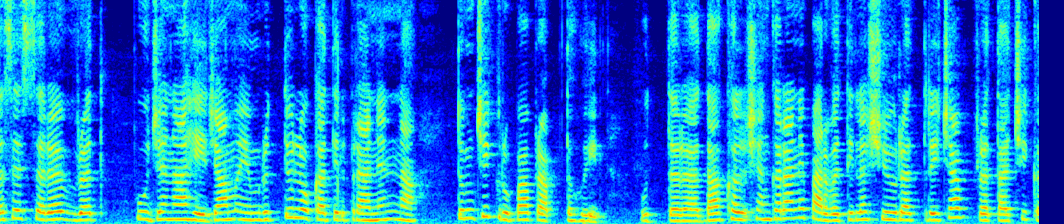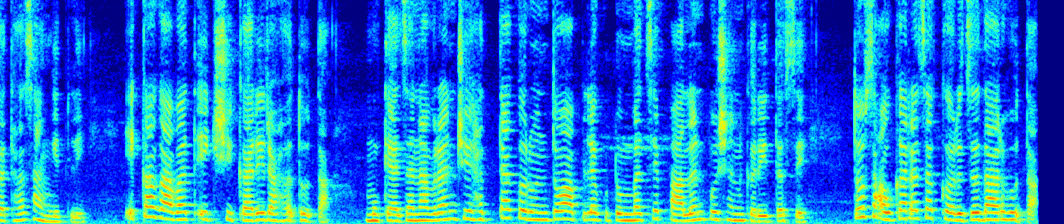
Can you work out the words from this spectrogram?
तसेच सरळ व्रत पूजन आहे ज्यामुळे मृत्यू लोकातील प्राण्यांना तुमची कृपा प्राप्त होईल? उत्तरादाखल शंकराने पार्वतीला शिवरात्रीच्या व्रताची कथा सांगितली. एका गावात एक शिकारी राहत होता. मुक्या जनावरांची हत्या करून तो आपल्या कुटुंबाचे पालनपोषण करीत असे. तो सावकाराचा कर्जदार होता.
